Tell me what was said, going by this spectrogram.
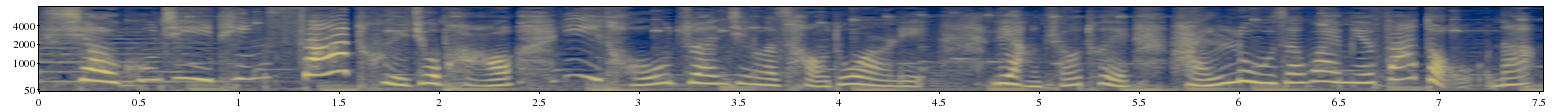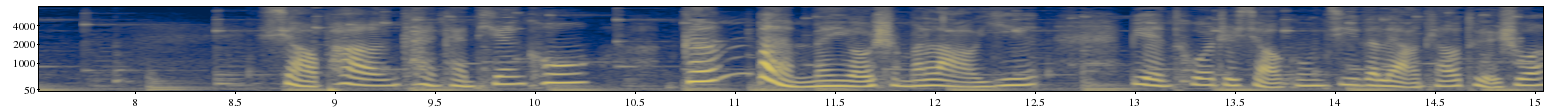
小公鸡一听，撒腿就跑，一头钻进了草垛里，两条腿还露在外面发抖呢。小胖看看天空，根本没有什么老鹰，便拖着小公鸡的两条腿说：“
